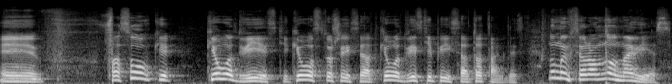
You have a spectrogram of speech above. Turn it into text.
е, фасовки кіло 200, кіло 160, кіло 250, отак десь. Ну ми все одно на вес.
